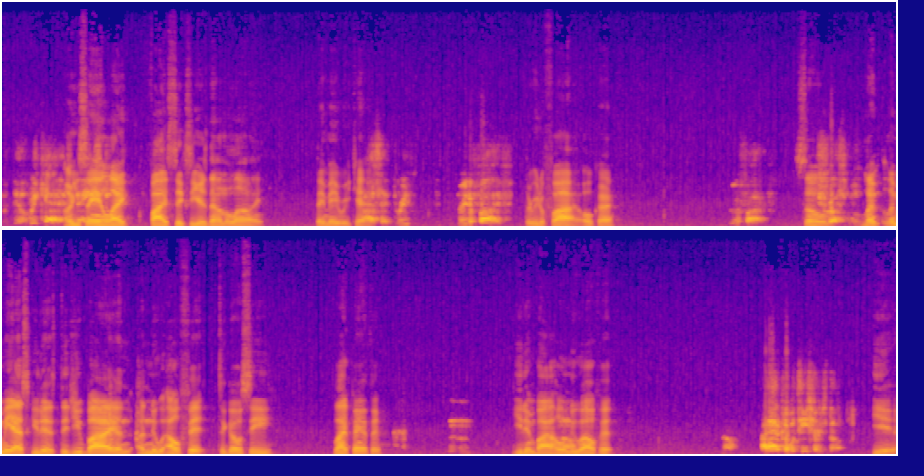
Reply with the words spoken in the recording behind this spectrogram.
but they'll recast. Are you They saying like five, six years down the line, they may recast? I said three, three to five. Three to five. Okay. Three to five. So Trust me. let let me ask you this: Did you buy an, a new outfit to go see Black Panther? You didn't buy a whole No. new outfit? No, I had a couple T-shirts though. Yeah,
